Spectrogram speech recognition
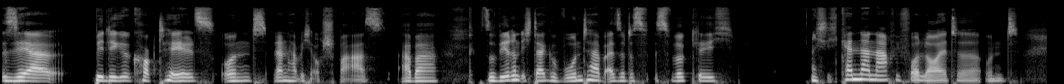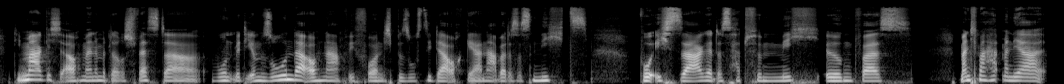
sehr billige Cocktails und dann habe ich auch Spaß. Aber so während ich da gewohnt habe, also das ist wirklich, ich, ich kenne da nach wie vor Leute und die mag ich auch. Meine mittlere Schwester wohnt mit ihrem Sohn da auch nach wie vor und ich besuche sie da auch gerne, aber das ist nichts, wo ich sage, das hat für mich irgendwas. Manchmal hat man ja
